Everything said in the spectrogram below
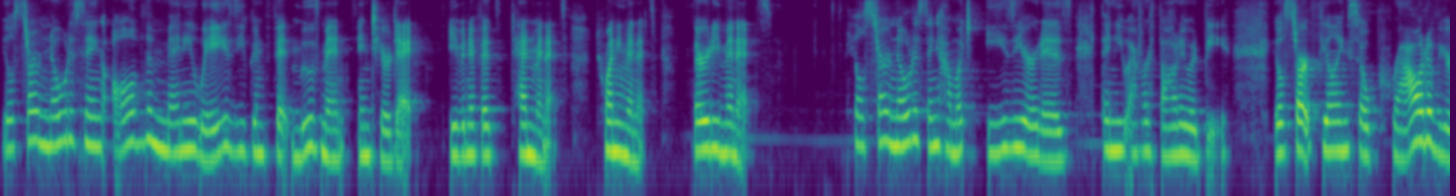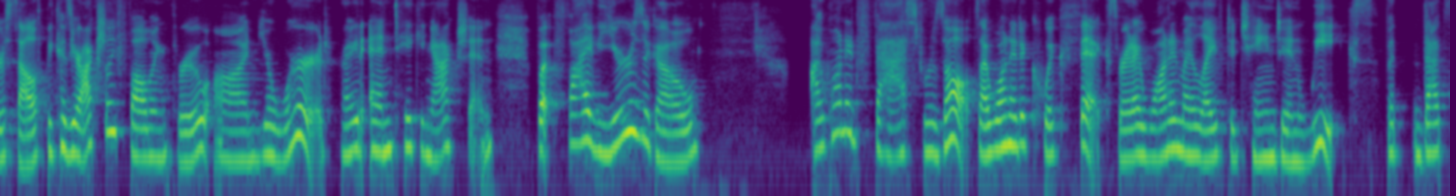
You'll start noticing all of the many ways you can fit movement into your day, even if it's 10 minutes, 20 minutes, 30 minutes you'll start noticing how much easier it is than you ever thought it would be. You'll start feeling so proud of yourself because you're actually following through on your word, right? And taking action. But five years ago, I wanted fast results. I wanted a quick fix, right? I wanted my life to change in weeks. But that's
